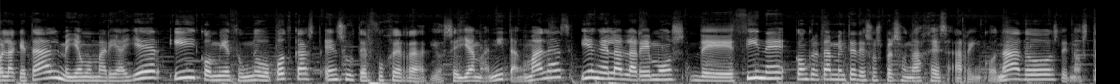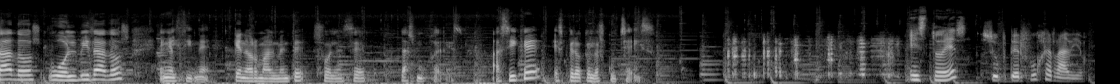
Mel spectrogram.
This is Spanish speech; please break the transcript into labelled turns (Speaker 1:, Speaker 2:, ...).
Speaker 1: Hola, ¿qué tal? Me llamo María Ayer y comienzo un nuevo podcast en Subterfuge Radio. Se llama Ni tan malas y en él hablaremos de cine, concretamente de esos personajes arrinconados, denostados u olvidados en el cine, que normalmente suelen ser las mujeres. Así que espero que lo escuchéis.
Speaker 2: Esto es Subterfuge Radio.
